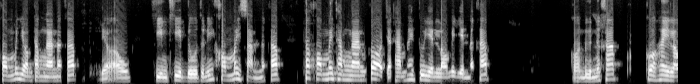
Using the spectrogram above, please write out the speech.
คอมไม่ยอมทำงานนะครับ เดี๋ยวเอาครีมคีบดูตัวนี้คอมไม่สั่นนะครับ ถ้าคอมไม่ทำงานก็จะทำให้ตู้เย็นเราไม่เย็นนะครับ ก่อนอื่นนะครับ ก็ให้เรา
